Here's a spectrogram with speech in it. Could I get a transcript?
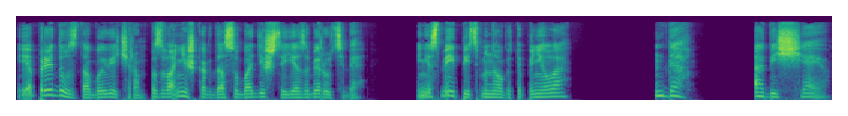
Я приду с тобой вечером. Позвонишь, когда освободишься, я заберу тебя. И не смей пить много, ты поняла? Да, обещаю.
